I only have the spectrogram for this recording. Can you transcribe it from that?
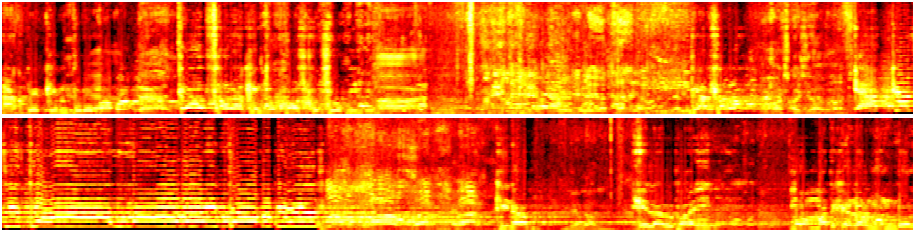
লাগবে কিন্তু রে বাবা। তেল ছাড়া কিন্তু খসখস হবি। হ্যাঁ তেল ছাড়া? হবে। এক কেজি তেল কি নাম? হেলাল। ভাই। মোহাম্মদ হেলাল। মন্ডল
